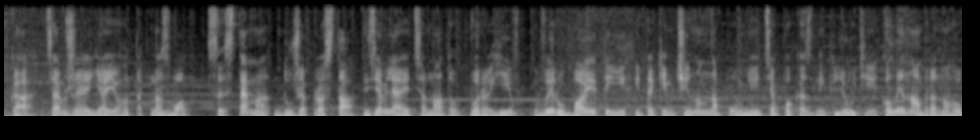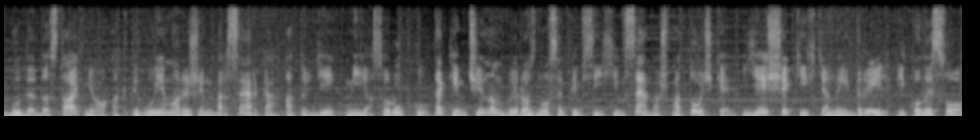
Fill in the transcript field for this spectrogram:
м'ясорубка. Це вже я його так назвав. Система дуже проста. З'являється натовп ворогів, ви рубаєте їх і таким чином наповнюється показник люті. Коли набраного буде достатньо, активуємо режим берсерка, а тоді м'ясорубку. Таким чином ви розносите всіх і все на шматочки. Є ще кігтяний дриль і колесо,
